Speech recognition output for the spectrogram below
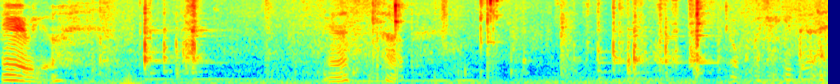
There we go. Yeah, that's the top. Oh, I gotta get that.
